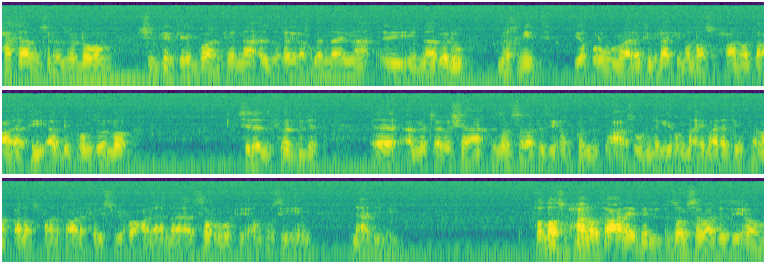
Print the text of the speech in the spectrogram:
ሓሳብን ስለ ዘለዎም ሽግር ከየጓንፈና እዚ ከይረኽበና ኢልና እናበሉ ምኽኒት የቕርቡ ማለት እዩ ላኪን ኣላ ስብሓን ወተላ እቲ ኣብ ልቦም ዘሎ ስለ ዝፈልጥ ኣብ መጨረሻ እዞም ሰባት እዚኦም ከም ዝጠዓሱ እውን ነጊሩና እዩ ማለት እዩ ከማ ቃል ስብሓ ወተላ ፈዩስቢሑ ዓላ ማ ኣሰሩ ፊ ኣንፉሲህም ናዲሚን ላ ስብሓን ወተላ ይብል እዞም ሰባት እዚኦም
